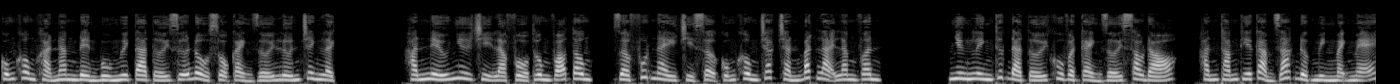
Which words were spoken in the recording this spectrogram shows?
cũng không khả năng đền bù người ta tới giữa đổ sộ cảnh giới lớn tranh lệch. Hắn nếu như chỉ là phổ thông võ tông, giờ phút này chỉ sợ cũng không chắc chắn bắt lại Lăng Vân. Nhưng linh thức đã tới khu vật cảnh giới sau đó, hắn thắm thía cảm giác được mình mạnh mẽ,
